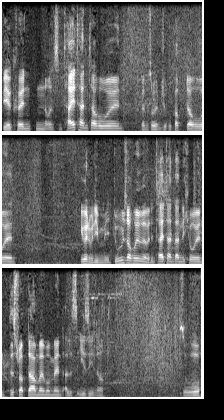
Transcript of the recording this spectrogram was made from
Wir könnten uns einen Tidehunter holen. Wir können uns so einen Gyrocopter holen. Hier können wir die Medusa holen, wenn wir den Titan dann nicht holen. Disruptor haben wir im Moment, alles easy, ne? So.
